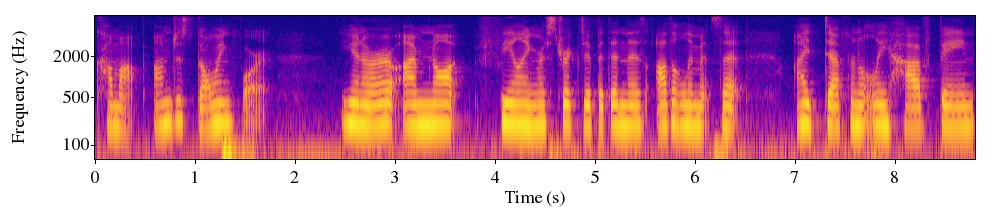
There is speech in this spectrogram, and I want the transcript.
come up. I'm just going for it. You know, I'm not feeling restricted, but then there's other limits that I definitely have been,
